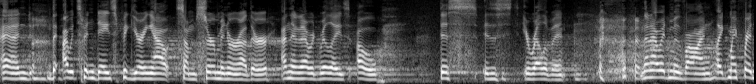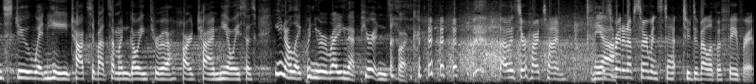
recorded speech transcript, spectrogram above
And th- I would spend days figuring out some sermon or other, and then I would realize, oh, this is irrelevant. then I would move on. Like my friend Stu, when he talks about someone going through a hard time, he always says, you know, like when you were writing that Puritans book. that was your hard time. Yeah. But you read enough sermons to, to develop a favorite.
